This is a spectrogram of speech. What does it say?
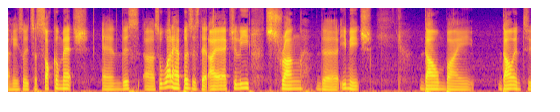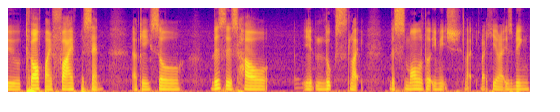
okay so it's a soccer match and this uh, so what happens is that I actually shrunk the image down by down into 12.5 percent. Okay so this is how it looks like. The small little image like right here right is being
